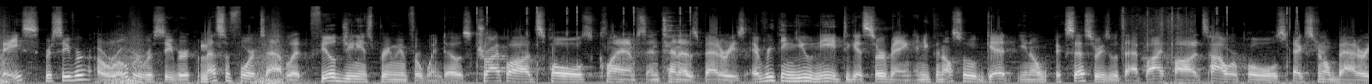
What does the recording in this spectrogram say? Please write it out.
base receiver, a Rover receiver, a Mesa 4 tablet, Field Genius Premium for Windows, tripods, poles, clamps, antennas, batteries, everything you need to get surveying, and you can also get, you know, accessories with that, bipods, power poles, external batteries,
